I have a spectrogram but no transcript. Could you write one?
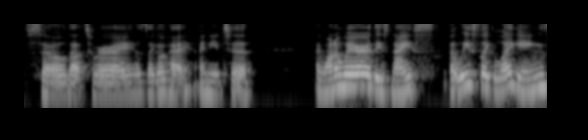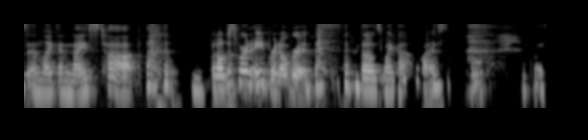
so that's where I was like, okay, I need to, I want to wear these nice, at least like leggings and like a nice top, but I'll Mhm. just wear an apron over it. that was my compromise with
